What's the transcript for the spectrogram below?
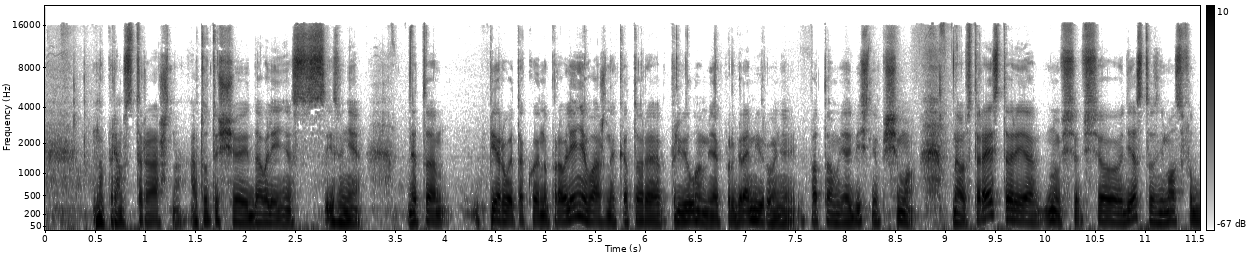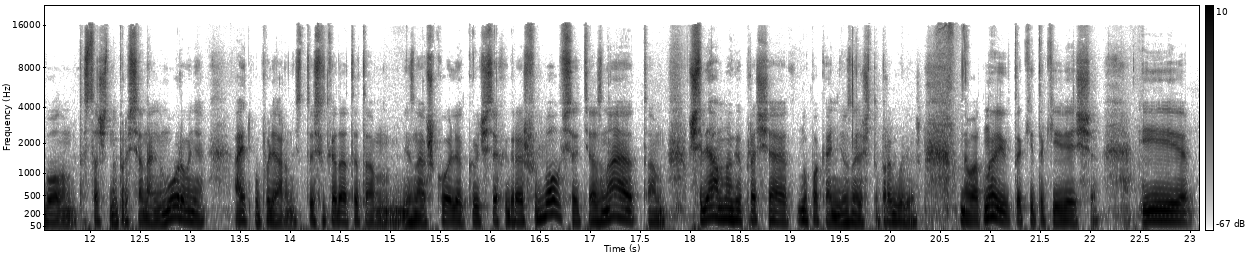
ну прям страшно. А тут еще и давление с, извне. Это первое такое направление важное, которое привело меня к программированию. Потом я объясню, почему. Но вот вторая история, ну, все, все детство занимался футболом, достаточно на профессиональном уровне, а это популярность. То есть, когда ты там, не знаю, в школе круче всех играешь в футбол, все тебя знают, там, учителя многое прощают, ну, пока не узнали, что прогуливаешь. Ну, вот, ну и такие-такие вещи. И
